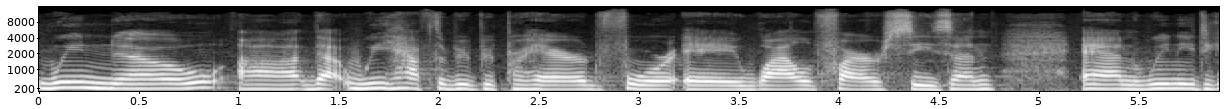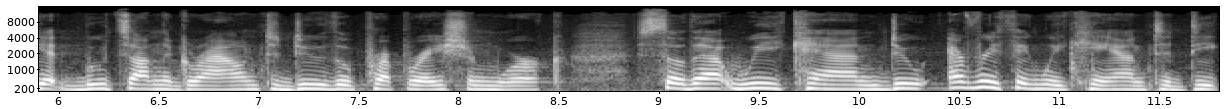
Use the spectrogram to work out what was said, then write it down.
We know uh, that we have to be prepared for a wildfire season, and we need to get boots on the ground to do the preparation work so that we can do everything we can to de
